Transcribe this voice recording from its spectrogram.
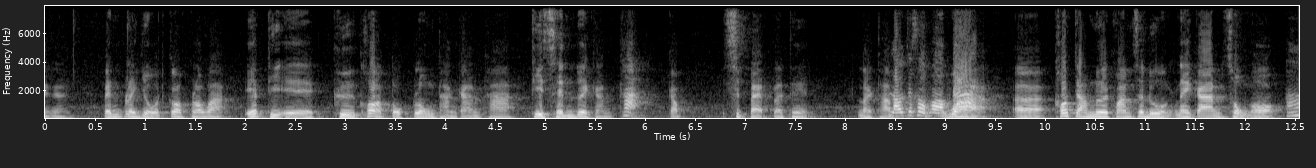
ยังไง เป็นประโยชน์ก็เพราะว่า FTA คือข้อตกลงทางการค้าที่เซ็นด้วยกันค่ะ กับ 18 ประเทศนะครับเราจะส่งออกได้ว่าเอ่อเขาจะอำนวยความสะดวกในการส่งออกอ่า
